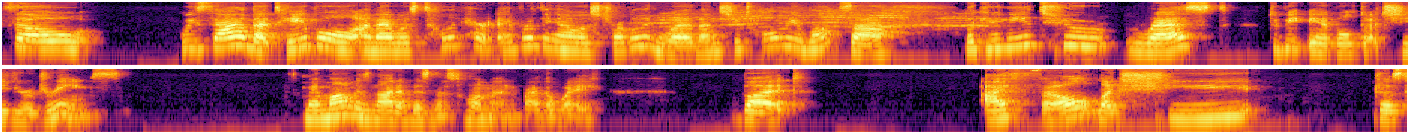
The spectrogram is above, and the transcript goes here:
So we sat at that table and I was telling her everything I was struggling with. And she told me, Rosa, like you need to rest to be able to achieve your dreams. My mom is not a businesswoman, by the way, but I felt like she just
